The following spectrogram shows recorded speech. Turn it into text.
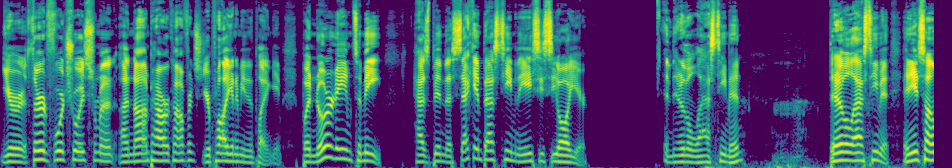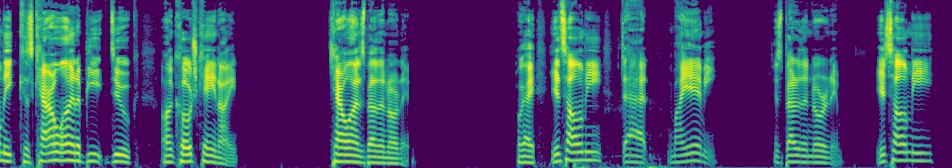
Your third, fourth choice from a, a non-power conference, you're probably going to be in the play-in game. But Notre Dame, to me, has been the second best team in the ACC all year, and they're the last team in. They're the last team in, and you're telling me because Carolina beat Duke on Coach K night, Carolina's better than Notre Dame. Okay, you're telling me that Miami is better than Notre Dame. You're telling me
